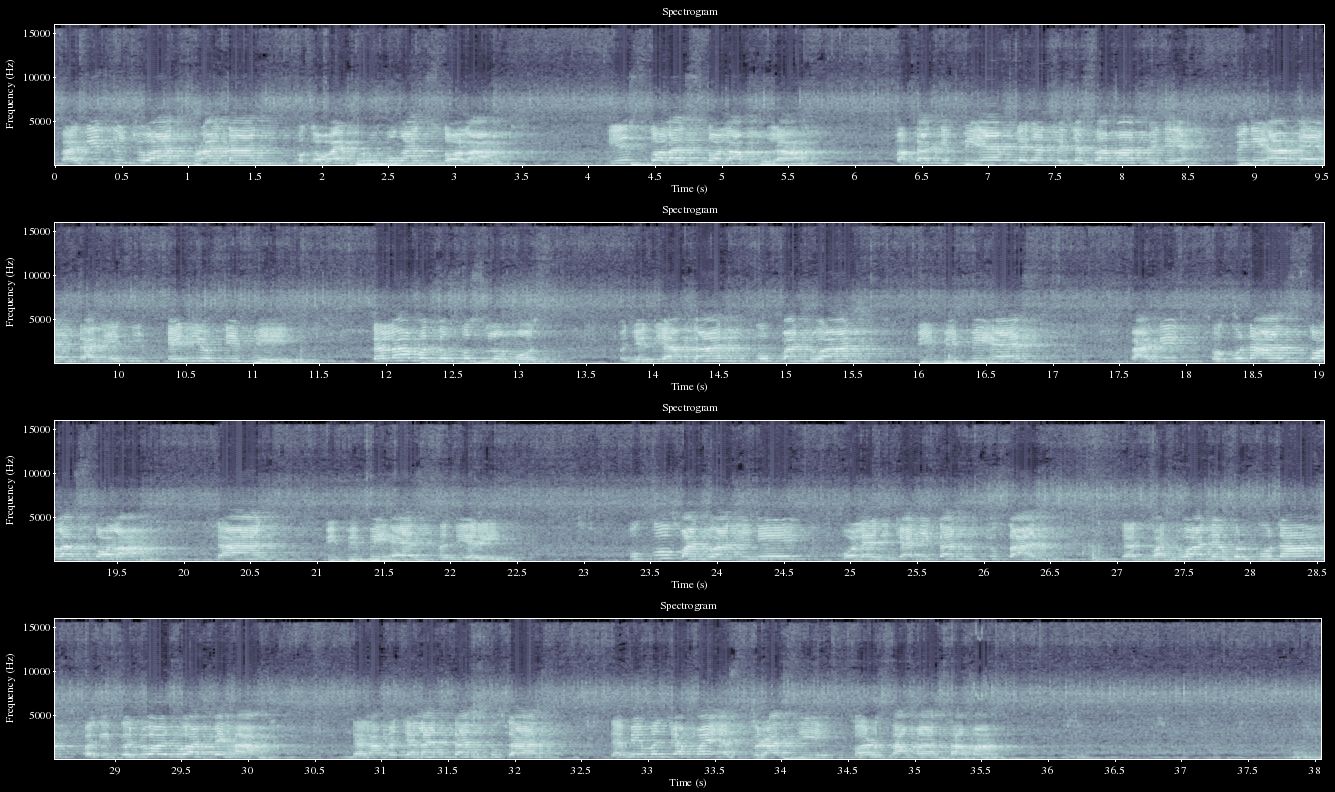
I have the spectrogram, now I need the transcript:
Bagi tujuan peranan pegawai perhubungan sekolah di sekolah-sekolah pula, maka KPM dengan kerjasama PD, PDRM dan NUTP telah bertungkus lumus menyediakan buku panduan BPPS bagi penggunaan sekolah-sekolah dan BPPS sendiri. Buku panduan ini boleh dijadikan rujukan dan panduan yang berguna bagi kedua-dua pihak dalam menjalankan tugas demi mencapai aspirasi bersama-sama.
